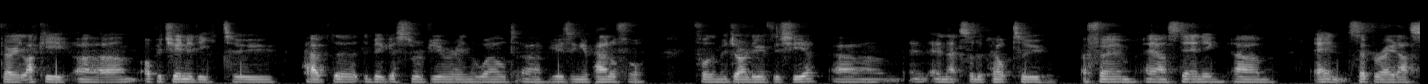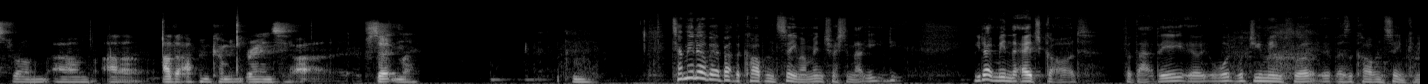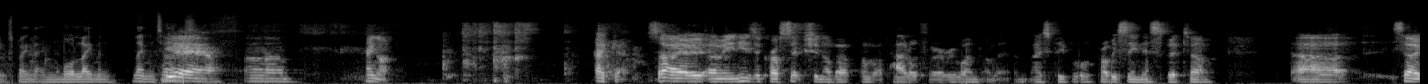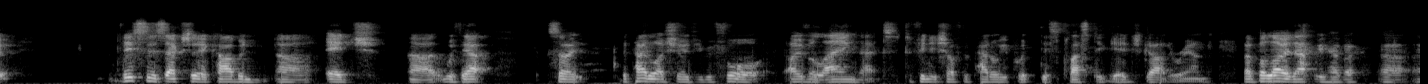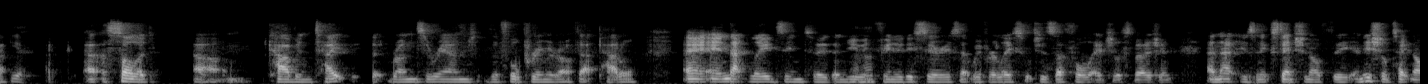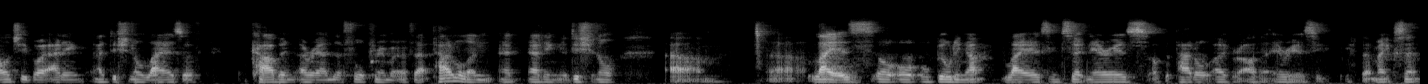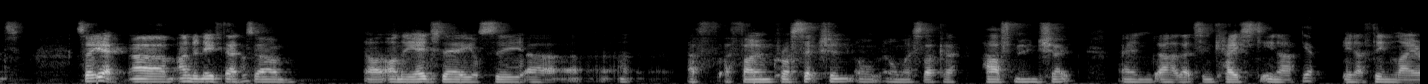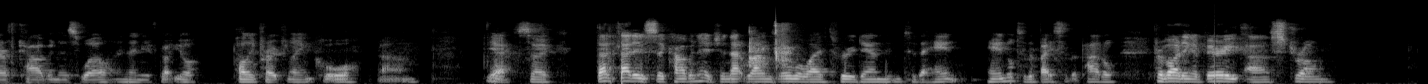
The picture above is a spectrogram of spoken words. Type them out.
very lucky um, opportunity to have the, the biggest reviewer in the world um, using your paddle for for the majority of this year, um, and and that sort of helped to affirm our standing and separate us from um, uh, other up and coming brands, uh, certainly. Hmm. Tell me a little bit about the carbon seam. I'm interested in that. You, you don't mean the edge guard for that, do you? Uh, what, what do you mean for as a carbon seam? Can you explain that in more layman layman terms? Yeah. Um, hang on. Okay, so I mean, here's a cross section of a of a paddle for everyone. I mean, most people have probably seen this, but um, uh, so this is actually a carbon uh, edge uh, without. So the paddle I showed you before, overlaying that to finish off the paddle, you put this plastic edge guard around. But below that, we have a a, yeah. a, a solid um, carbon tape that runs around the full perimeter of that paddle. And, and that leads into the new uh-huh. Infinity series that we've released, which is a full edgeless version. And that is an extension of the initial technology by adding additional layers of carbon around the full perimeter of that paddle and add, adding additional um, uh, layers or, or, or, building up layers in certain areas of the paddle over other areas, if, if that makes sense. So yeah, um, underneath that uh-huh. um, uh, on the edge there, you'll see uh, a, a, a, foam cross section, almost like a half moon shape, and uh, that's encased in a yep. in a thin layer of carbon as well. And then you've got your polypropylene core. Um, yeah, so that that is a carbon edge, and that runs all the way through down into the hand, handle to the base of the paddle, providing a very uh, strong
